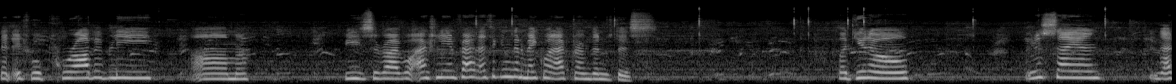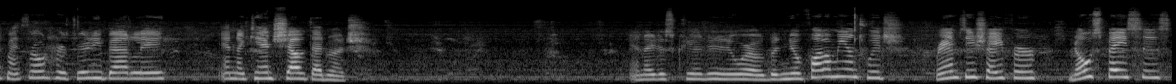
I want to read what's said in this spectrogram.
then it will probably um be survival. Actually, in fact, I think I'm gonna make one after I'm done with this. But you know, I'm just saying that my throat hurts really badly, and I can't shout that much and I just created a new world. But you know, follow me on Twitch, Ramsey Schaefer, no spaces,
